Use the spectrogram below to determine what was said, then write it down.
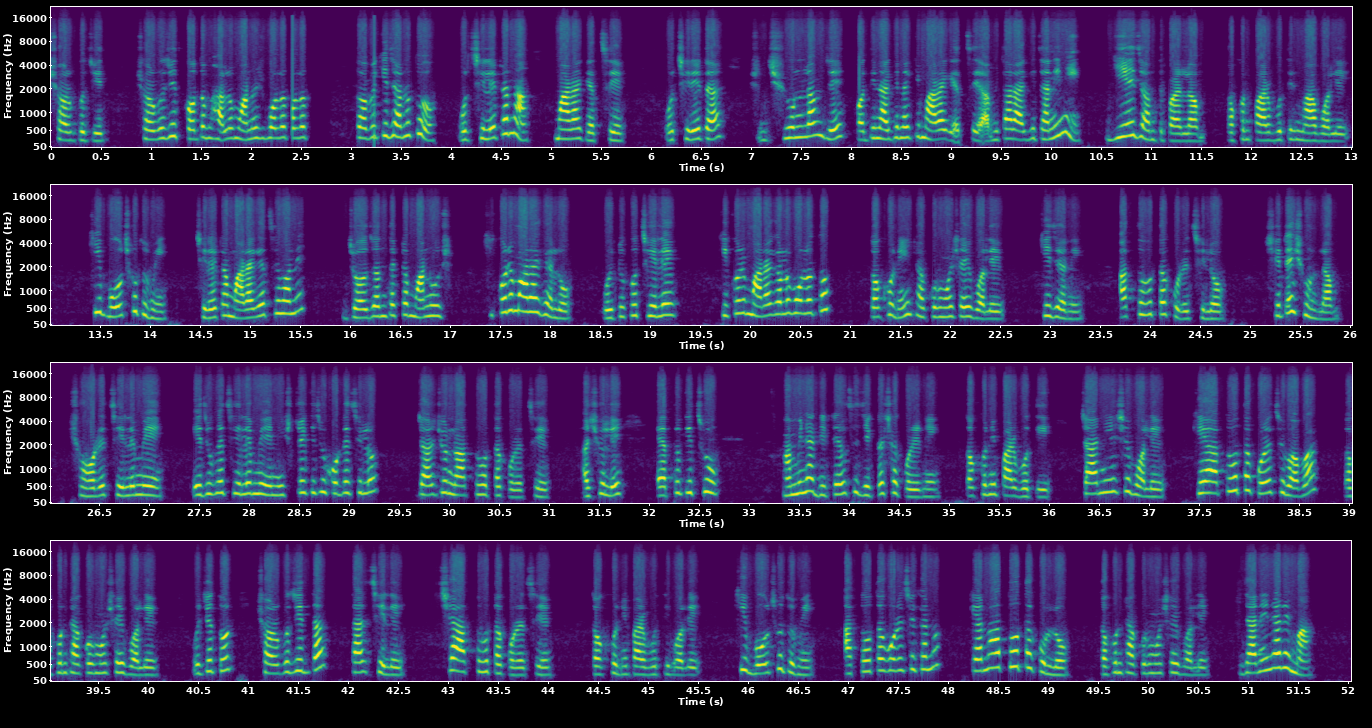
স্বর্গজিৎ স্বর্গজিৎ কত ভালো মানুষ বলো বলো তবে কি জানো তো, ওর ছেলেটা না মারা গেছে। ওর ছেলেটা শুনলাম যে কদিন আগে নাকি মারা গেছে। আমি তার আগে জানিনি গিয়ে জানতে পারলাম। তখন পার্বতীর মা বলে, কি বলছো তুমি? ছেলেটা মারা গেছে মানে? জলজান্ত একটা মানুষ, কি করে মারা গেল? ওইটুকু ছেলে কি করে মারা গেল বলো তো? তখনই ঠাকুরমশাই বলে, কি জানি? আত্মহত্যা করেছিল। সেটাই শুনলাম। শহরের ছেলে মেয়ে, এ যুগে ছেলে মেয়ে নিশ্চয়ই কিছু করেছিল যার জন্য আত্মহত্যা করেছে। আসলে এত কিছু আমি না ডিটেলসে জিজ্ঞাসা করিনি। তখনই পার্বতী চা নিয়ে এসে বলে, কে আত্মহত্যা করেছে বাবা? তখন ঠাকুরমশাই বলে ওই যে তোর স্বর্গজিৎ দা, তার ছেলে। সে আত্মহত্যা করেছে। তখনই পার্বতী বলে, কি বলছো তুমি? আত্মহত্যা করেছে কেন? কেন আত্মহত্যা করল? তখন ঠাকুরমশাই বলে, জানি না রে মা,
